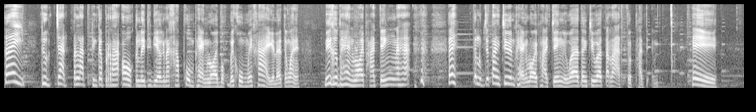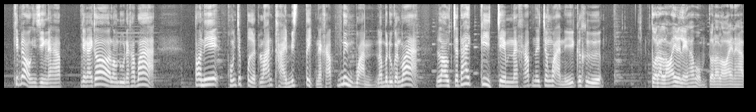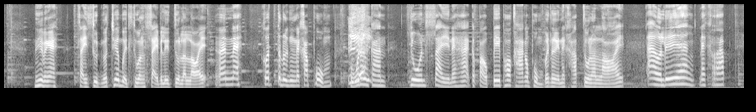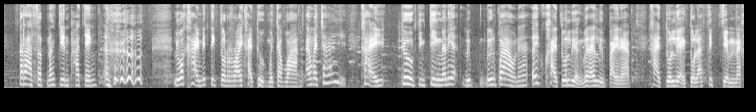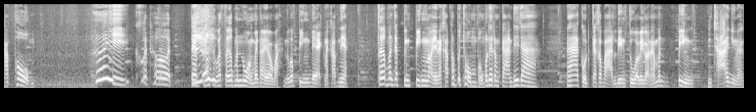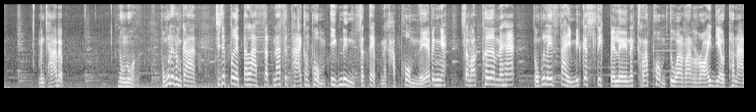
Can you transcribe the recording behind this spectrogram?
เฮ้ย ถูกจัดประหลัดถึงกับราออกกันเลยทีเดียวนะครับผมแผงลอยบอกไม่คงไม่ค่ายกันแล้วจังหวะเนี้ยนี่คือแผงลอยพาเจ๊งนะฮะเฮ้ยสรุปจะตั้งชื่อเป็นแผงลอยพาเจ๊งหรือว่าตั้งชื่อว่าตลาดสดพาเจ๊งเฮ้ยคิดไม่ออกจริงๆนะครับยังไงก็ลองดูนะครับว่า ตอนนี้ผมจะเปิดร้านขายมิสติกนะครับ1วันเรามาดูกันว่า เราจะได้กี่เจมนะครับ ในจังหวะนี้ก็คือ ตัวละร้อยไปเลยครับผมตัวละร้อยนะครับ นี่เป็นไง ใส่สุดงดเชื่อเบิดทวงใส่ไปเลยตัวละร้อยอันนะโคตรตรึงนะครับผมผมก็ทำการโยนใส่นะฮะกระเป๋าเป้พ่อค้าของผมไปเลยนะครับ ตัวละร้อยเอาเรื่องนะครับ ตลาดสดนังเจนพาเจ๊งหรือว่าขายมิติกตัวละร้อยขายถูกเหมือนจับวางอ้าวไม่ใช่ขายถูกจริง ๆ นะเนี่ยหรือหรือเปล่านะฮะเอ้ยขายตัวเหลืองด้วยนะลืมไปนะขายตัวเหลืองตัวละสิบเจมนะครับผม เฮ้ยโคตรโทษ แต่รู้สึกว่าเซิร์ฟมันหน่วงไปหน่อยเปล่าวะหรือว่าปิงแดกนะครับเนี่ยเซิร์ฟมันจะปิงปิงๆหน่อยนะครับท่านผู้ชมผมก็เลยทำการที่จะนะฮะกดกากบาทเรียงตัวไปก่อนนะมันปิงมันช้าจริงนะ มันช้าแบบหน่วงๆผมก็เลยทำการที่จะเปิดตลาดสดหน้าสุดท้ายของผมอีกหนึ่งสเต็ปนะครับผมเนี่ยเป็นไงสล็อตเพิ่มนะฮะผมก็เลยใส่มิดกระสิกไปเลยนะครับผมตัวละร้อยเดียวเท่านั้น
